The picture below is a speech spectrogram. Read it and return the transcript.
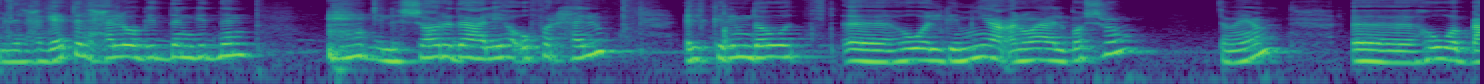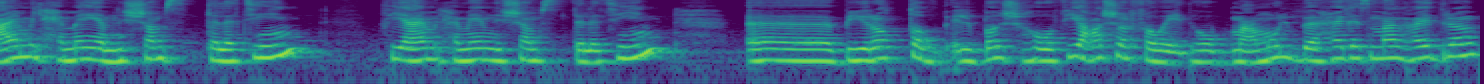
من الحاجات الحلوة جدا جدا اللي الشهر ده عليها offer حلو. الكريم دوت آه هو لجميع أنواع البشرة تمام؟ آه هو بعامل حماية من الشمس 30 في عامل حماية من الشمس 30 آه بيرطب البشره هو فيه 10 فوائد هو معمول بحاجة اسمها ال hydra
